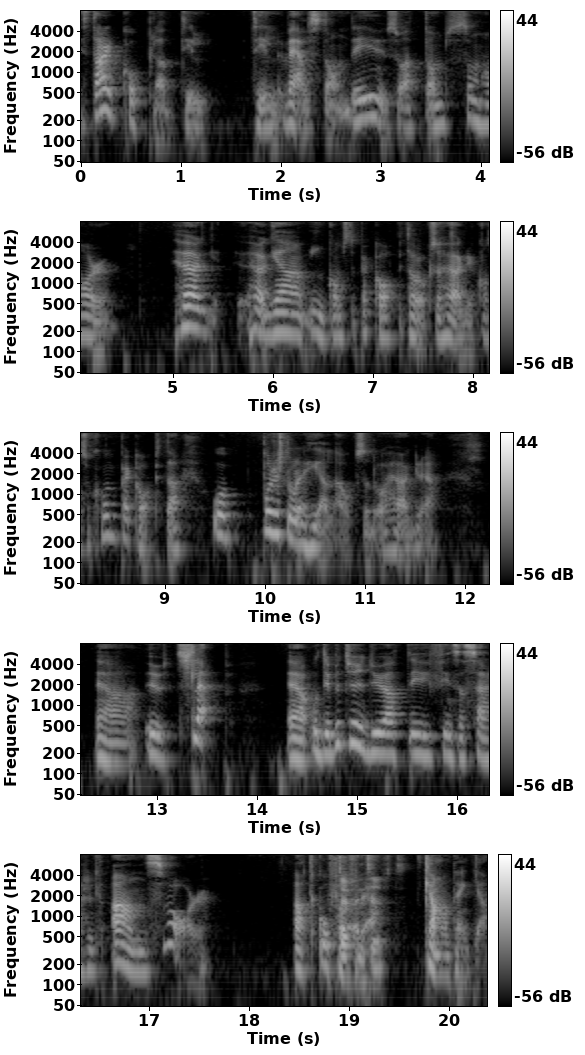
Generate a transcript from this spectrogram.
starkt kopplad till till välstånd. Det är ju så att de som har hög, höga inkomster per capita har också högre konsumtion per capita och på det stora hela också då högre eh, utsläpp. Eh, och det betyder ju att det finns ett särskilt ansvar att gå före. Definitivt. Kan man tänka.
